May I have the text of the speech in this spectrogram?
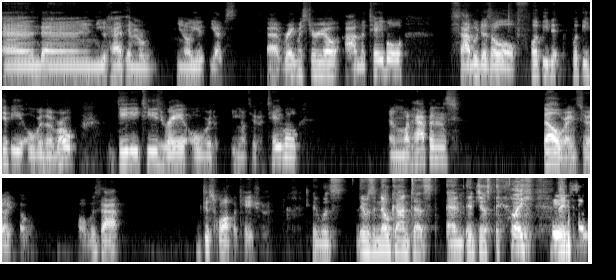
and then you have him. You know, you you have uh, Rey Mysterio on the table Sabu does a little flippy dip, flippy dippy over the rope, DDT's Ray over the, you know through the table, and what happens? bell rings. They're like, "Oh, what was that?" Disqualification. It was it was a no contest, and it just like they, It's an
